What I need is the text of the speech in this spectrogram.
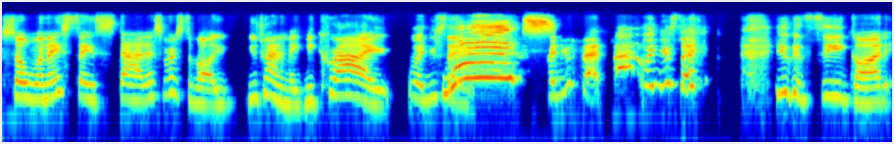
So when I say status, first of all, you you trying to make me cry when you say What? when you said that when you said you could see God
